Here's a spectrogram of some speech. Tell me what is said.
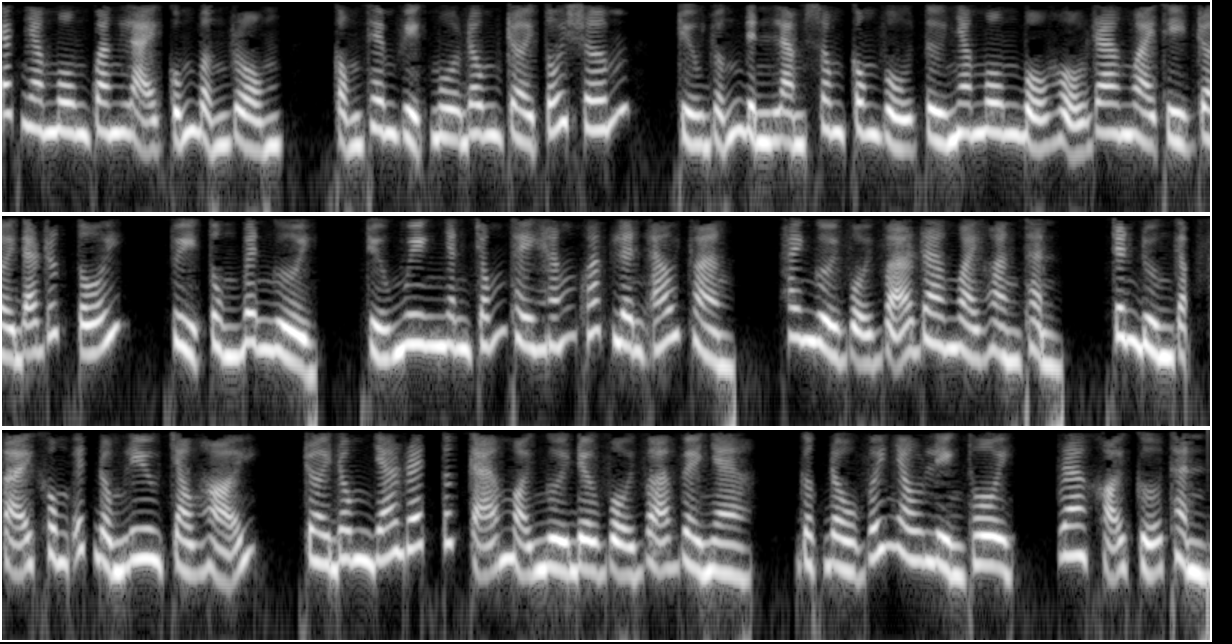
các nha môn quan lại cũng bận rộn, cộng thêm việc mùa đông trời tối sớm, triệu duẩn đình làm xong công vụ từ nha môn bộ hộ ra ngoài thì trời đã rất tối, tùy tùng bên người. Triệu Nguyên nhanh chóng thay hắn khoác lên áo choàng, hai người vội vã ra ngoài hoàn thành, trên đường gặp phải không ít đồng liêu chào hỏi, trời đông giá rét tất cả mọi người đều vội vã về nhà, gật đầu với nhau liền thôi, ra khỏi cửa thành,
